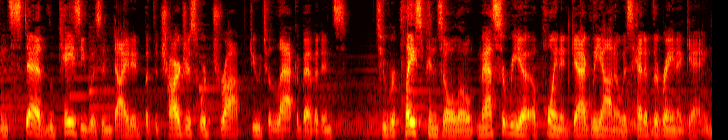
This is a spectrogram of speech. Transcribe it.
Instead, Lucchese was indicted, but the charges were dropped due to lack of evidence. To replace Pinzolo, Masseria appointed Gagliano as head of the Reina gang.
